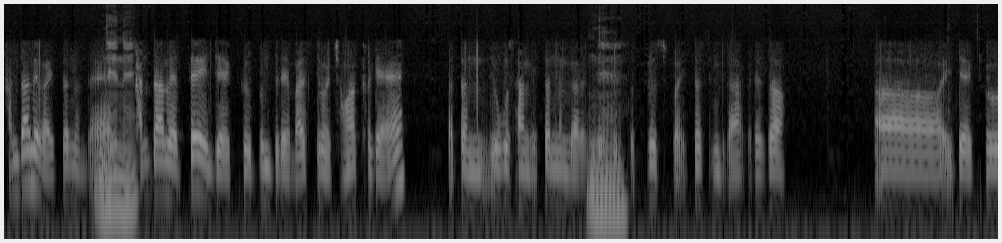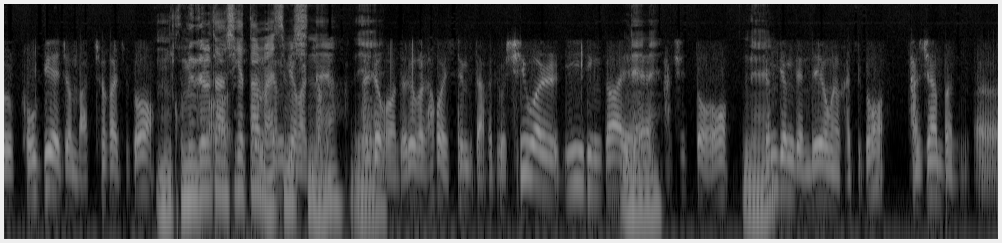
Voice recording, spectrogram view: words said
간담회가 있었는데 네네. 간담회 때 이제 그분들의 말씀을 정확하게 어떤 요구 사항이 있었는가를 네. 들을 수가 있었습니다. 그래서 어 이제 그 거기에 좀 맞춰가지고 음, 고민들을 다 어, 하시겠다는 말씀이시네요. 좀 하려고 노력을 하고 있습니다. 그리고 10월 2일인가에 네네. 다시 또 네. 변경된 내용을 가지고 다시 한번 어,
